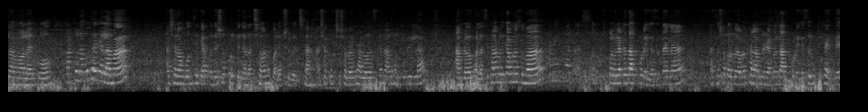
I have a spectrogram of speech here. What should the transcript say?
আসসালামু আলাইকুম। প্রার্থনা কোথায় গেলাম মা? আশার অঙ্গন থেকে আপনাদের সকলকে জানাচ্ছি অনেক অনেক শুভেচ্ছা। আশা করছি সবাই ভালো আছেন আলহামদুলিল্লাহ। আমরাও ভালো আছি। খালাম কেমন আছো মা? সকালবেলা একটা দাঁত পড়ে গেছে তাই না? আজকে সকালবেলা আমার খালামনের একটা দাঁত পড়ে গেছে রুটি খাইতে।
